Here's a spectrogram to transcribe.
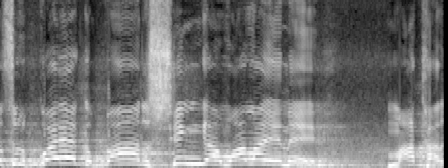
রসুল কয়েকবার সিঙ্গাওয়ালা এনে মাথার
